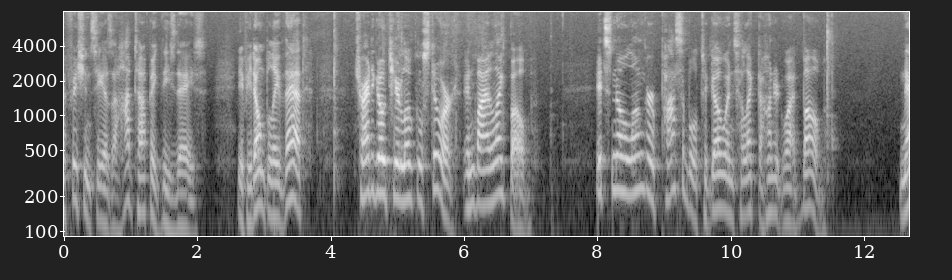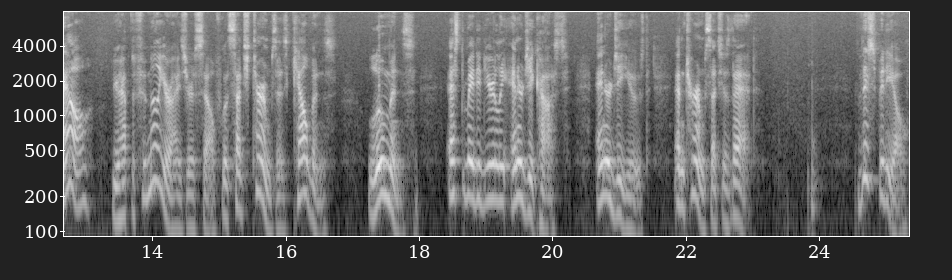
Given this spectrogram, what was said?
efficiency is a hot topic these days. If you don't believe that, try to go to your local store and buy a light bulb. It's no longer possible to go and select a 100 watt bulb. Now, you have to familiarize yourself with such terms as kelvins, lumens, estimated yearly energy costs, energy used, and terms such as that. This video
